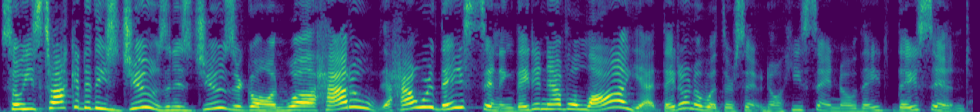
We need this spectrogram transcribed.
So he's talking to these Jews and his Jews are going, well, how do, how were they sinning? They didn't have the law yet. They don't know what they're saying. No, he's saying, no, they, they sinned.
